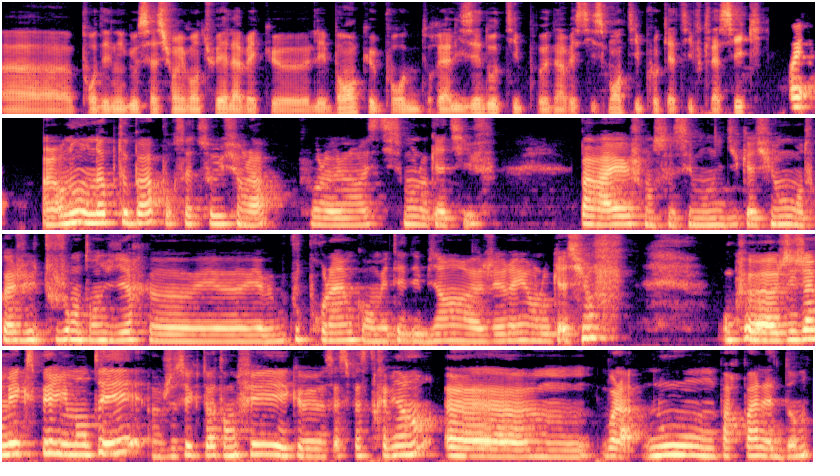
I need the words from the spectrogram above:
euh, pour des négociations éventuelles avec euh, les banques pour réaliser d'autres types d'investissements type locatif classique. Oui, alors nous on n'opte pas pour cette solution-là, pour l'investissement locatif. Pareil, je pense que c'est mon éducation. En tout cas, j'ai toujours entendu dire qu'il y avait beaucoup de problèmes quand on mettait des biens à gérer en location. Donc, euh, j'ai jamais expérimenté. Je sais que toi, t'en fais et que ça se passe très bien. Euh, voilà, nous, on part pas là-dedans.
